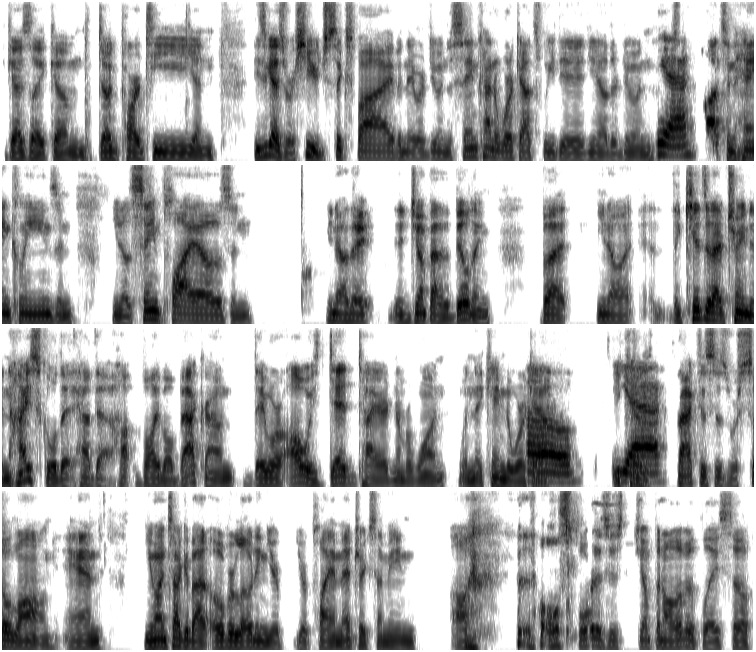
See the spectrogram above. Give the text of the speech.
guys like um, Doug Partie and these guys were huge, six five, and they were doing the same kind of workouts we did. You know, they're doing yeah squats and hang cleans, and you know, the same plyos, and you know, they they jump out of the building. But you know, the kids that I've trained in high school that have that volleyball background, they were always dead tired. Number one, when they came to work oh, out, yeah, practices were so long, and you want to talk about overloading your your plyometrics. I mean, all, the whole sport is just jumping all over the place. So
